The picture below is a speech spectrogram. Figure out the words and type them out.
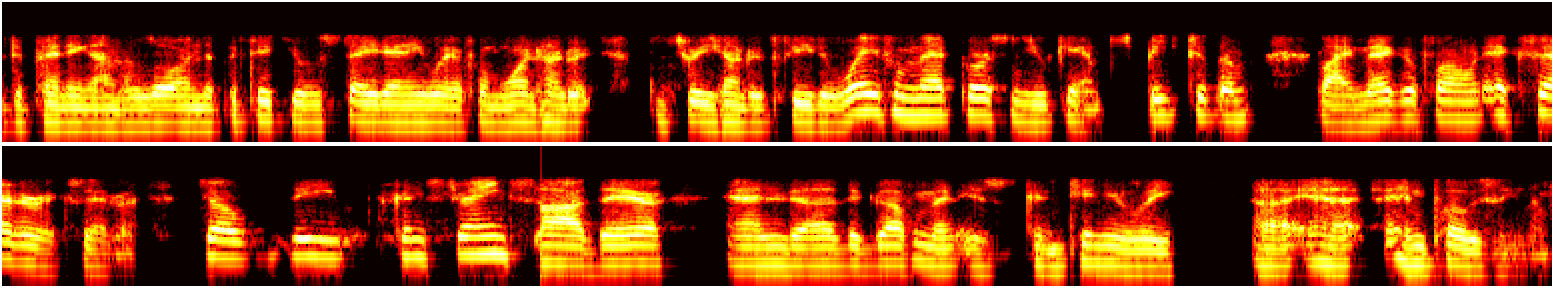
depending on the law in the particular state, anywhere from 100 to 300 feet away from that person. You can't speak to them by megaphone, et cetera, et cetera. So the constraints are there, and uh, the government is continually uh, uh imposing them.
